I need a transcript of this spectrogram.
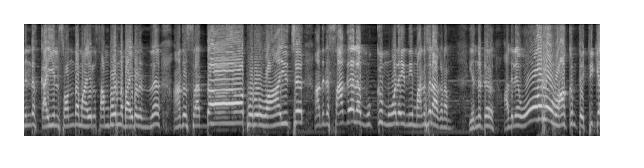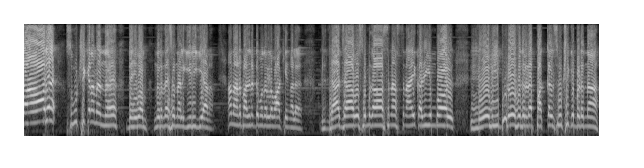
നിന്റെ കയ്യിൽ സ്വന്തമായ ഒരു സമ്പൂർണ ബൈബിൾ ഉണ്ട്. അത് ശ്രദ്ധാപൂർവം വായിച്ച് അതിന്റെ സകല മുക്കും മൂലയും നീ മനസ്സിലാക്കണം. എന്നിട്ട് അതിലെ ഓരോ വാക്കും തെറ്റിക്കാതെ സൂക്ഷിക്കണമെന്ന് ദൈവം നിർദ്ദേശം നൽകിയിരിക്കുകയാണ്. അതാണ് പതിനെട്ട് മുതലുള്ള വാക്യങ്ങൾ. രാജാവ് സിംഹാസനസ്ഥനായി കഴിയുമ്പോൾ ലേവി പുരോഹിതരുടെ പക്കൽ സൂക്ഷിക്കപ്പെടുന്ന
